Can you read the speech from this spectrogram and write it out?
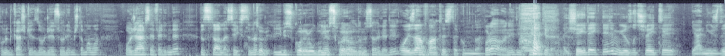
Bunu birkaç kez de hocaya söylemiştim ama hoca her seferinde ısrarla Sexton'ın Tabii iyi bir skorer olduğunu iyi bir hep skor söyler. olduğunu söyledi. O yüzden Orada- fantezi takımında. Bravo ne diyeyim tebrik ederim. Şeyi de ekleyelim usage rate'i yani yüzde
